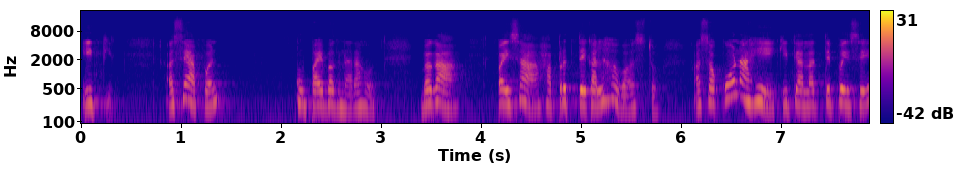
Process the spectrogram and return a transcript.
येतील असे आपण उपाय बघणार आहोत. बघा पैसा हा प्रत्येकाला हवा असतो. असा कोण आहे की त्याला ते पैसे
